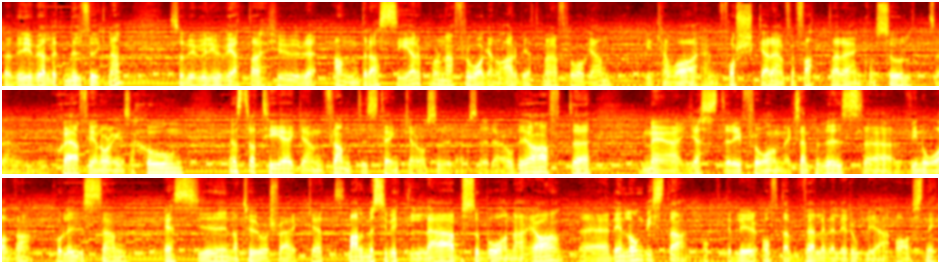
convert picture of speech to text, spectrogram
För vi är väldigt nyfikna. Så vi vill ju veta hur andra ser på den här frågan och arbetar med den här frågan. Det kan vara en forskare, en författare, en konsult, en chef i en organisation, en strateg, en framtidstänkare och så vidare. Och, så vidare. och vi har haft eh, med gäster ifrån exempelvis eh, Vinnova, polisen, SJ, Naturvårdsverket, Malmö Civic Labs och Bona. Ja, eh, det är en lång lista och det blir ofta väldigt, väldigt roliga avsnitt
